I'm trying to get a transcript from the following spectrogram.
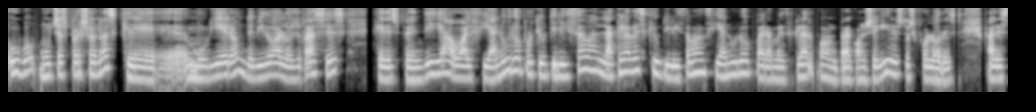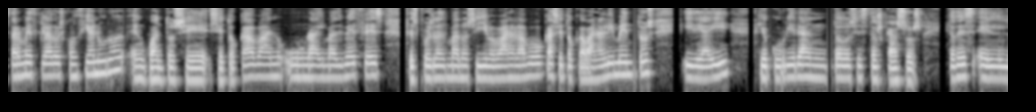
hubo muchas personas que eh, murieron debido a los gases que desprendía o al cianuro porque utilizaban la clave es que utilizaban cianuro para mezclar con para conseguir estos colores. Al estar mezclados con cianuro en cuanto se, se tocaban una y más veces después las manos se llevaban a la boca se tocaban alimentos y de ahí que ocurrieran todos estos casos. Entonces el,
